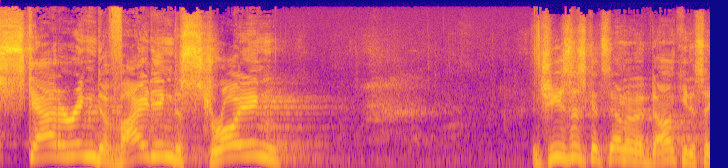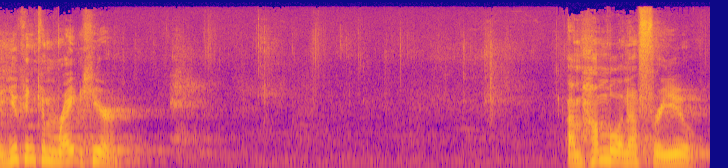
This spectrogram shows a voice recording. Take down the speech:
scattering, dividing, destroying. And Jesus gets down on a donkey to say, You can come right here. I'm humble enough for you.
